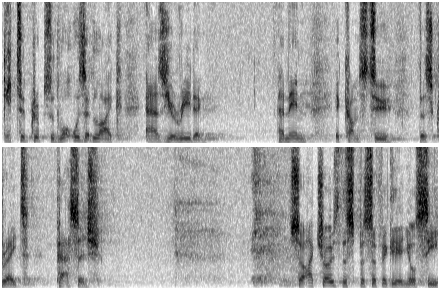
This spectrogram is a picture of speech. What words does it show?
Get to grips with what was it like as you're reading. And then it comes to this great passage. So I chose this specifically, and you'll see.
